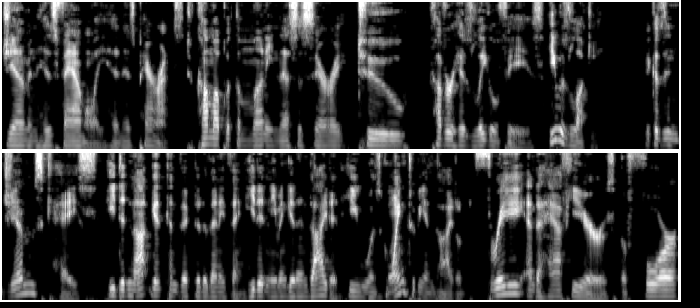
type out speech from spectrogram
Jim and his family and his parents to come up with the money necessary to cover his legal fees. He was lucky because in Jim's case, he did not get convicted of anything. He didn't even get indicted. He was going to be indicted three and a half years before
